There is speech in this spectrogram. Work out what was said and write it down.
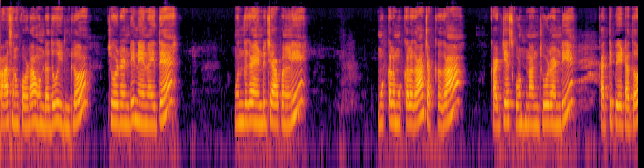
వాసన కూడా ఉండదు ఇంట్లో. చూడండి నేనైతే ముందుగా ఎండు చేపల్ని ముక్కలు ముక్కలుగా చక్కగా కట్ చేసుకుంటున్నాను చూడండి కత్తిపీటతో.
